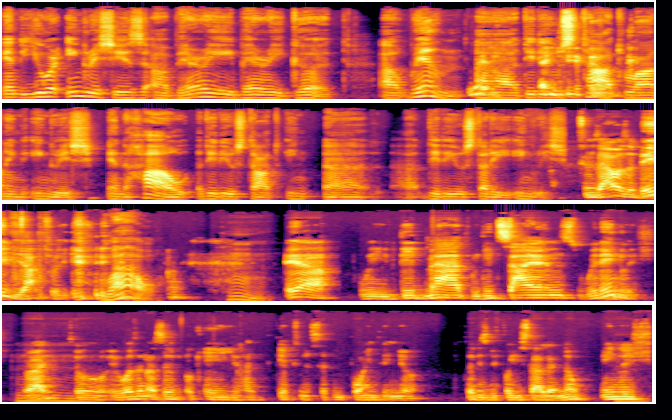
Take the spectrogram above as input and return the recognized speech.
And your English is uh, very, very good. Uh, when uh, did you start learning English, and how did you start in? Uh, uh, did you study English? Since I was a baby, actually. Wow. Hmm. yeah, we did math, we did science with English, right? So it wasn't as if, okay, you had to get to a certain point in your studies before you start learning. No, English,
